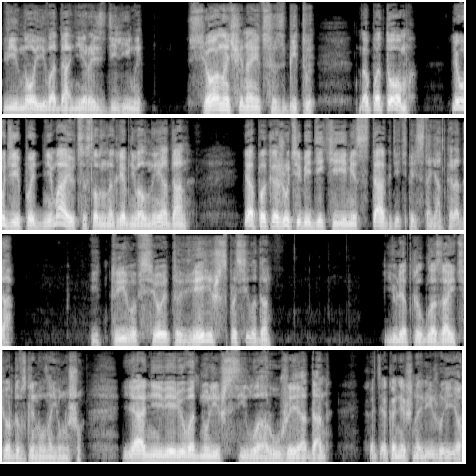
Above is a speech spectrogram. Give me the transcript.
вино и вода, неразделимы. Все начинается с битвы, но потом люди поднимаются, словно на гребне волны, Адан. Я покажу тебе дикие места, где теперь стоят города. — И ты во все это веришь? — спросил Адан. Юлия открыл глаза и твердо взглянул на юношу. — Я не верю в одну лишь силу оружия, Адан, хотя, конечно, вижу ее.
